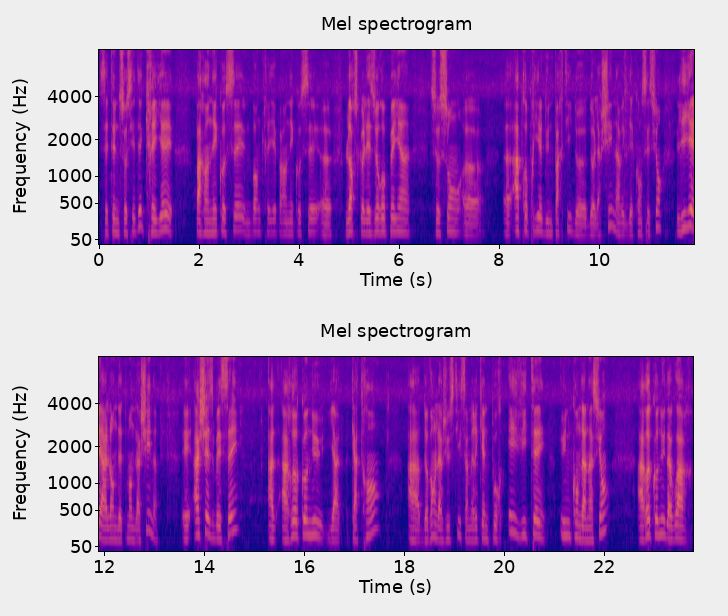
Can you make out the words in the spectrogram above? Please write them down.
C'était une société créée par un Écossais, une banque créée par un Écossais euh, lorsque les Européens se sont euh, euh, appropriés d'une partie de, la Chine avec des concessions liées à l'endettement de la Chine. Et HSBC a, reconnu il y a quatre ans devant la justice américaine pour éviter une condamnation, a reconnu d'avoir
